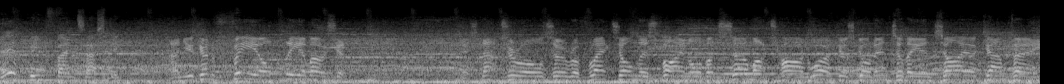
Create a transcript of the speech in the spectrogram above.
They've been fantastic. And you can feel the emotion. It's natural to reflect on this final, but so much hard work has gone into the entire campaign.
